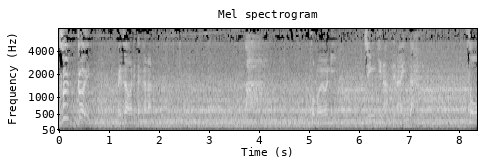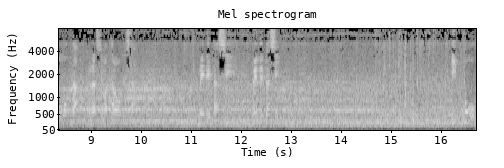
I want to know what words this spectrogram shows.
すっごい目障りだから。この世に仁義なんてないんだ。そう思った浦島太郎でした。めでたしめでたし。一方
